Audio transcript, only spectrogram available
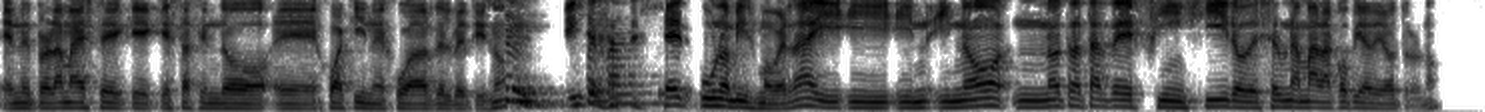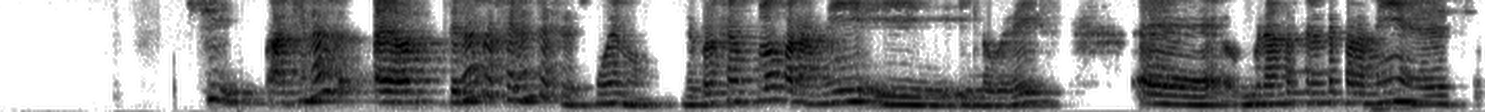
en el programa este que, está haciendo eh, Joaquín, el jugador del Betis, ¿no? Sí, interesante ser uno mismo, ¿verdad? Y, y, y, no, no tratar de fingir o de ser una mala copia de otro, ¿no? Sí, al final tener referentes es bueno. Yo, por ejemplo, para mí, y, lo veréis, eh, un gran referente para mí es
